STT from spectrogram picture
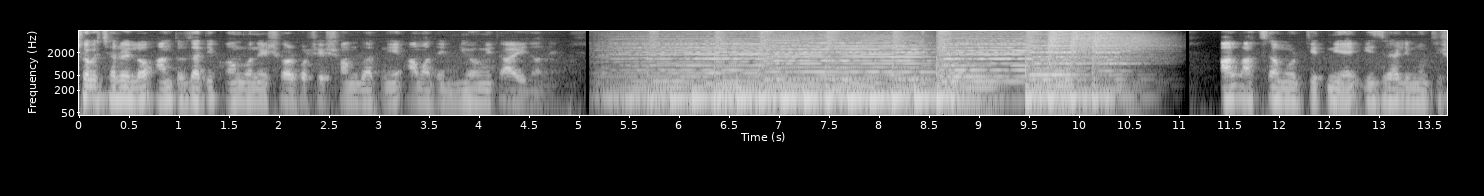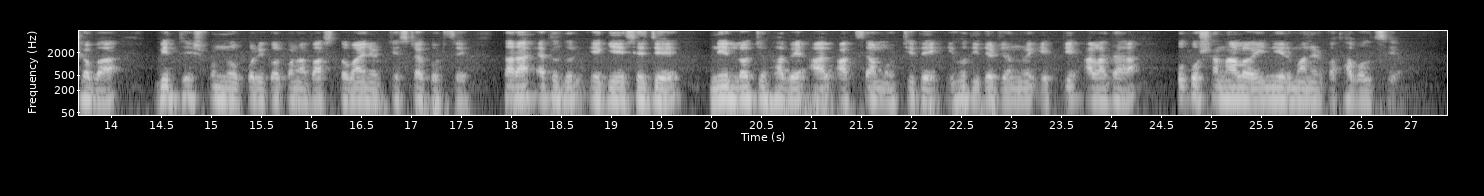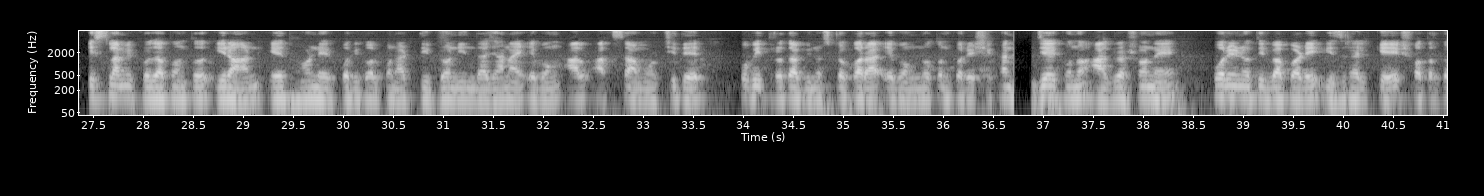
শুভেচ্ছা রইল আন্তর্জাতিক অঙ্গনের সর্বশেষ সংবাদ নিয়ে আমাদের নিয়মিত আয়োজনে। আল আকসা মসজিদ নিয়ে ইসরায়েলি মন্ত্রিসভা বিদ্বেষপূর্ণ পরিকল্পনা বাস্তবায়নের চেষ্টা করছে। তারা এতদূর এগিয়েছে যে নির্লজ্জভাবে আল আকসা মসজিদে ইহুদিদের জন্য একটি আলাদা উপাসনালয় নির্মাণের কথা বলছে। ইসলামী প্রজাতন্ত্র ইরান এ ধরনের পরিকল্পনার তীব্র নিন্দা জানায় এবং আল আকসা মসজিদের পবিত্রতা বিনষ্ট করা এবং নতুন করে সেখানে যে কোনো আগ্রাসনে পরিণতির ব্যাপারে ইসরায়েলকে সতর্ক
